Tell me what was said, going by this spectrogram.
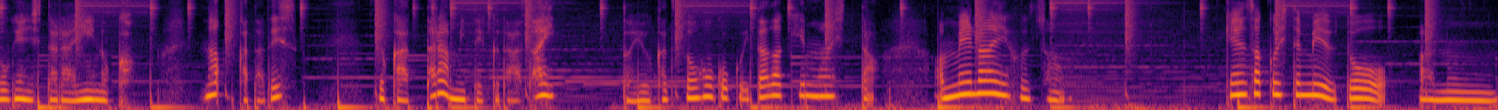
表現したらいいのかな方です。よかったら見てください。という活動報告いただきました。アメライフさん。検索してみると、あのー、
